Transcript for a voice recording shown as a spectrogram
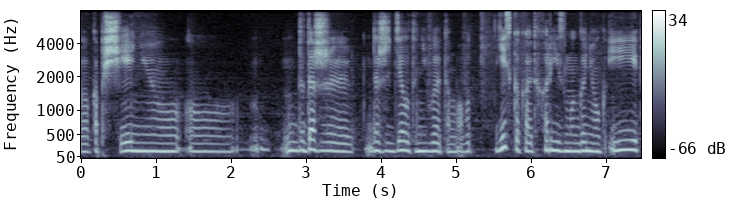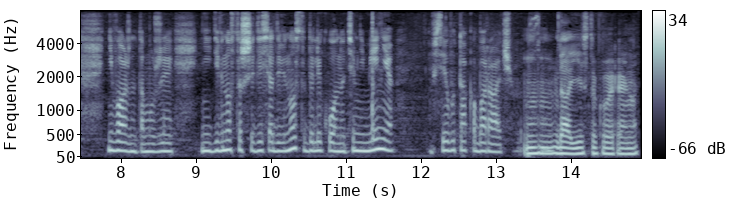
к общению. Э, да даже, даже дело-то не в этом, а вот есть какая-то харизма, огонек, и неважно, там уже не 90-60-90 далеко, но тем не менее все вот так оборачиваются. Угу, да, есть такое реально.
